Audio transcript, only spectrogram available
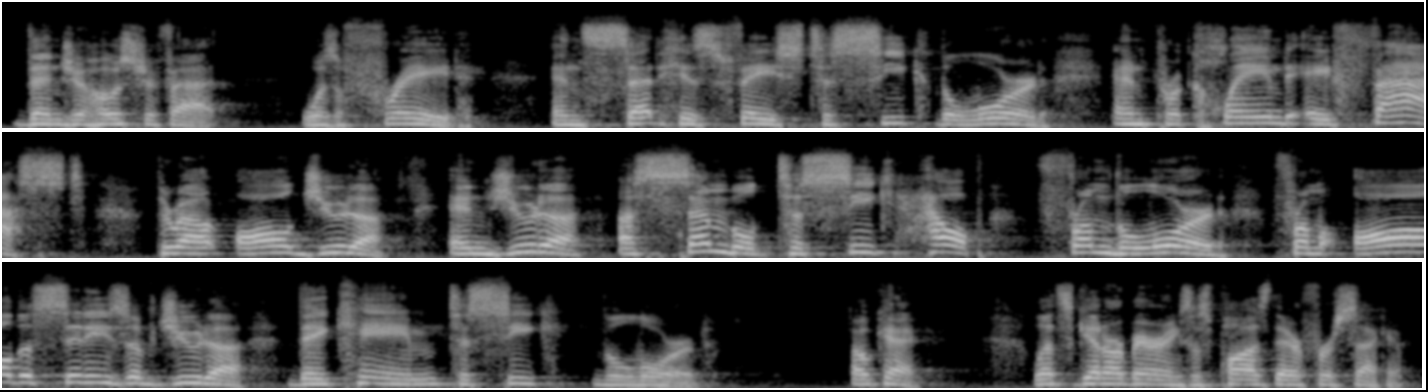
Then Jehoshaphat was afraid and set his face to seek the Lord and proclaimed a fast throughout all Judah. And Judah assembled to seek help from the Lord. From all the cities of Judah, they came to seek the Lord. Okay, let's get our bearings. Let's pause there for a second.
